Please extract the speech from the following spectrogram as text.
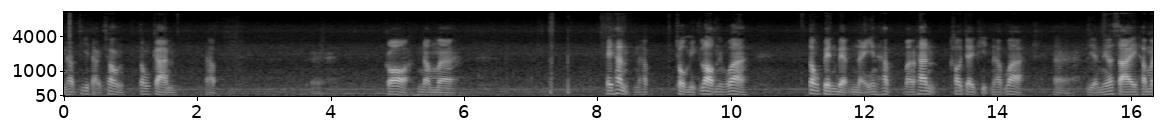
นะครับที่ทางช่องต้องการนะครับก็นำมาให้ท่านนะครับ ชมอีกรอบหนึ่งว่า ต้องเป็นแบบไหนนะครับ บางท่านเข้าใจผิดนะครับว่าเหรียญเนื้อทรายทำไม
